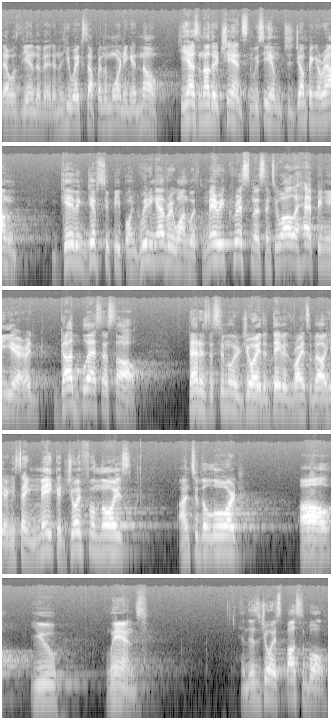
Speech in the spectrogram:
that was the end of it. And he wakes up in the morning, and no, he has another chance. And we see him just jumping around giving gifts to people and greeting everyone with Merry Christmas and to all a Happy New Year. Right? God bless us all. That is the similar joy that David writes about here. He's saying, Make a joyful noise unto the Lord, all you lands. And this joy is possible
